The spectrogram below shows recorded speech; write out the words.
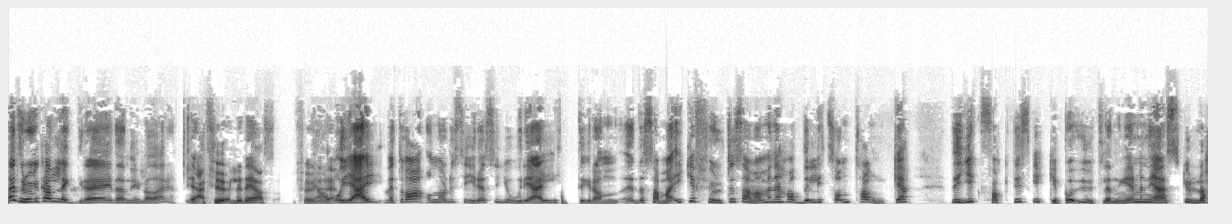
Jeg tror vi kan legge det i den hylla der. Jeg føler det, altså. Føler Ja, det. og jeg, vet du hva, og når du sier det, så gjorde jeg litt grann det samme. Ikke fullt det samme, men jeg hadde litt sånn tanke. Det gikk faktisk ikke på utlendinger, men jeg skulle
